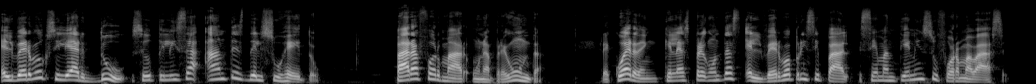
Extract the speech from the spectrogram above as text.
El verbo auxiliar do se utiliza antes del sujeto para formar una pregunta. Recuerden que en las preguntas el verbo principal se mantiene en su forma base.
